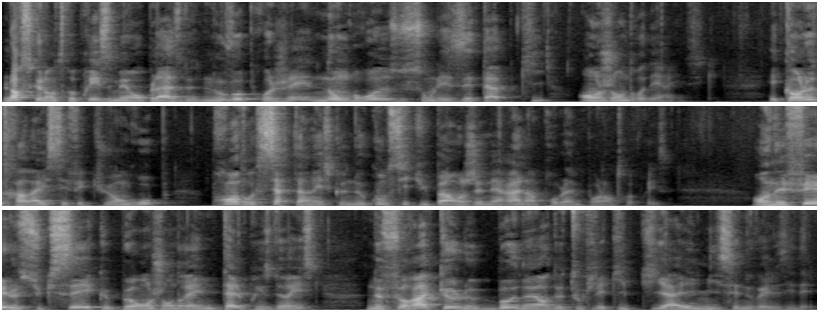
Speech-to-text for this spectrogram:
Lorsque l'entreprise met en place de nouveaux projets, nombreuses sont les étapes qui engendrent des risques. Et quand le travail s'effectue en groupe, prendre certains risques ne constitue pas en général un problème pour l'entreprise. En effet, le succès que peut engendrer une telle prise de risque ne fera que le bonheur de toute l'équipe qui a émis ces nouvelles idées.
